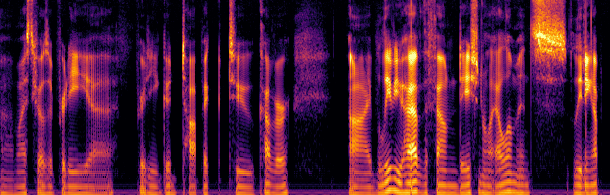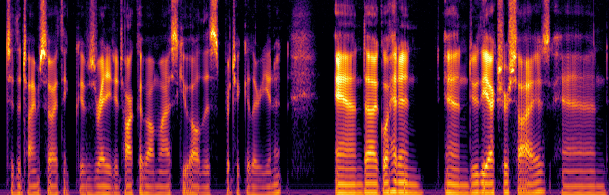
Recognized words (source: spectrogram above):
uh, MySQL is a pretty uh, pretty good topic to cover. I believe you have the foundational elements leading up to the time, so I think it was ready to talk about MySQL this particular unit. And uh, go ahead and, and do the exercise and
